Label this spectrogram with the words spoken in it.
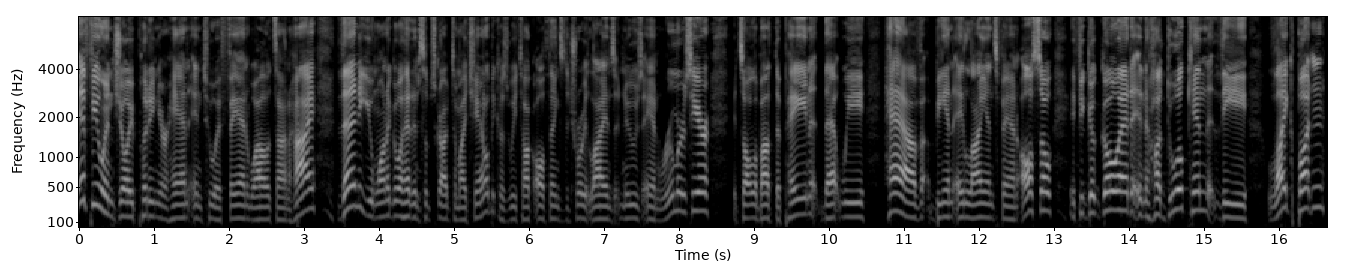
If you enjoy putting your hand into a fan while it's on high, then you want to go ahead and subscribe to my channel because we talk all things Detroit Lions news and rumors here. It's all about the pain that we have being a Lions fan. Also, if you could go ahead and Hadouken the like button,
